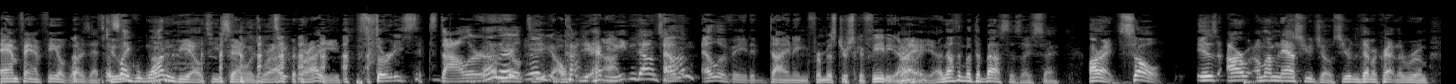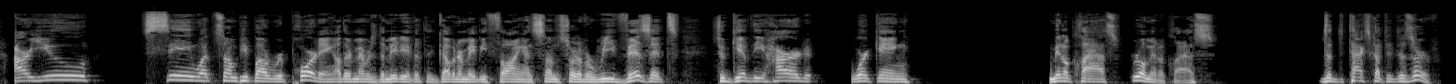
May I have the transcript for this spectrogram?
AmFam Field. What is that? It's like one BLT sandwich where I, where I eat. $36 Oh, there- BLT. Oh, have my you eaten downtown? Ele- elevated dining for Mr. Scaffidi. Oh, Right. yeah, nothing but the best, as I say. All right, so is our? I'm going to ask you, Joe. So you're the Democrat in the room. Are you seeing what some people are reporting, other members of the media, that the governor may be thawing on some sort of a revisit to give the hard-working middle class, real middle class, the, the tax cut they deserve?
